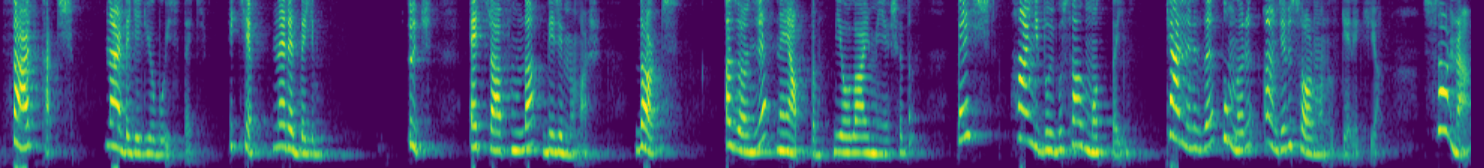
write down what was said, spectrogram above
Saat kaç? Nerede geliyor bu istek? 2. Neredeyim? 3. Etrafımda biri mi var? 4. Az önce ne yaptım? Bir olay mı yaşadım? 5. Hangi duygusal moddayım? Kendinize bunları önce bir sormanız gerekiyor. Sonra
